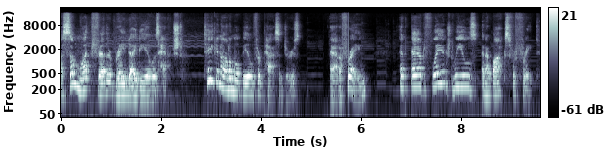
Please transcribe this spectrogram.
a somewhat feather brained idea was hatched. Take an automobile for passengers, add a frame, and add flanged wheels and a box for freight.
